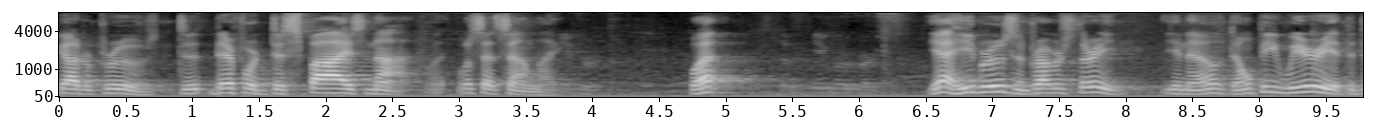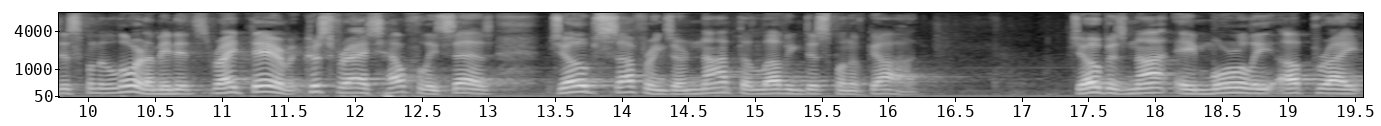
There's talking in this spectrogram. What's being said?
God reproves. D- therefore despise not. What's that sound like? What? Yeah, Hebrews and Proverbs 3 you know, don't be weary at the discipline of the Lord. I mean, it's right there. But Christopher Ash helpfully says Job's sufferings are not the loving discipline of God. Job is not a morally upright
